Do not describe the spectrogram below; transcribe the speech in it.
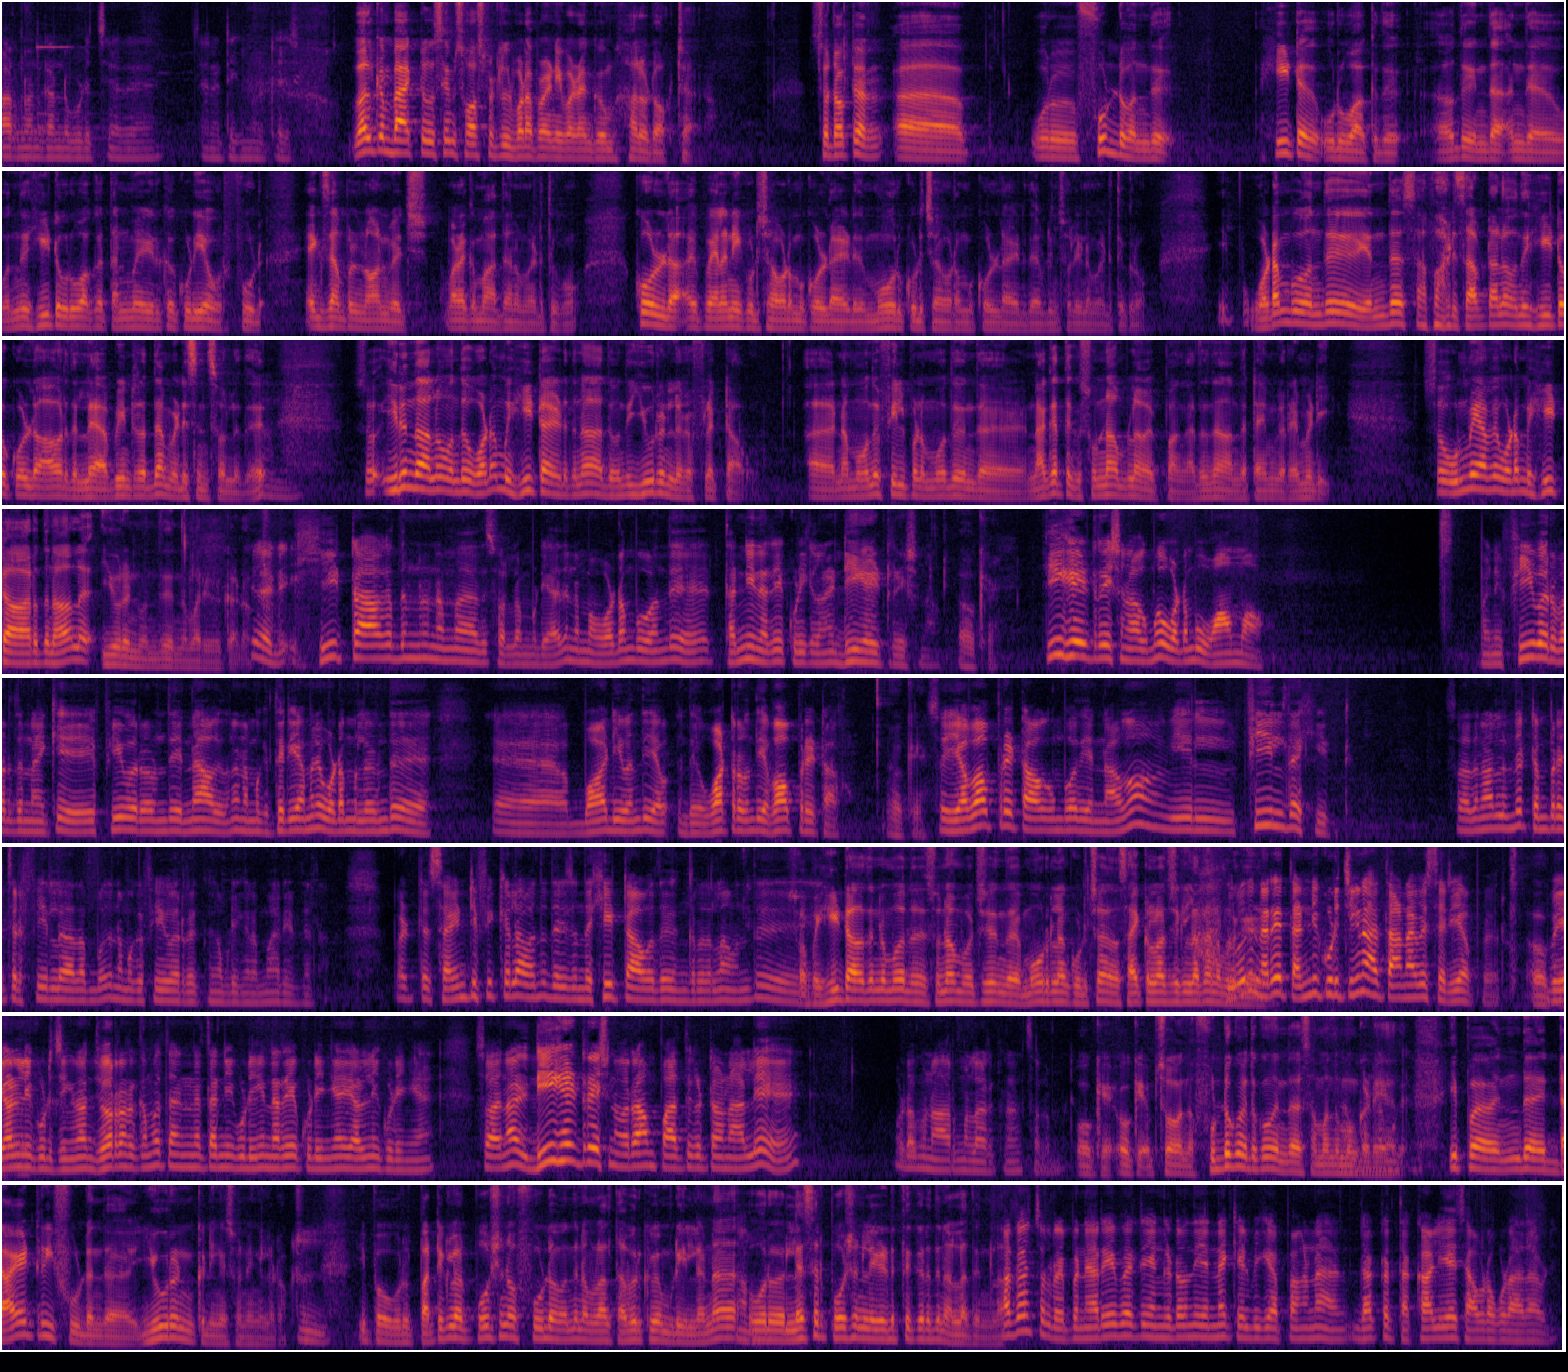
காரணம்னு கண்டுபிடிச்சது genetic mutation welcome back to SIMS hospital Vadapalani வழங்கும் ஹலோ டாக்டர் ஸோ டாக்டர் ஒரு ஃபுட் வந்து ஹீட்டை உருவாக்குது. அதாவது இந்த இந்த வந்து ஹீட்டை உருவாக்க தன்மை இருக்கக்கூடிய ஒரு ஃபுட் எக்ஸாம்பிள் நான்வெஜ் வழக்கமாக அதை நம்ம எடுத்துக்குவோம். கோல்டு இப்போ இளநீ குடிச்சா உடம்பு கோல்ட் ஆகிடுது மோர் குடிச்சா உடம்பு கோல்ட் ஆகிடுது அப்படின்னு சொல்லி நம்ம எடுத்துக்கிறோம். இப்போ உடம்பு வந்து எந்த சாப்பாடு சாப்பிட்டாலும் வந்து ஹீட்டோ கோல்டு ஆகிறதில்ல அப்படின்றது தான் மெடிசன் சொல்லுது. ஸோ இருந்தாலும் வந்து உடம்பு ஹீட் ஆகிடுதுன்னா அது வந்து யூரினில் ரிஃப்ளெக்ட் ஆகும். நம்ம வந்து ஃபீல் பண்ணும்போது இந்த நகத்துக்கு சுண்ணாம்புலாம் வைப்பாங்க. அதுதான் அந்த டைமில் ரெமெடி ஸோ உண்மையாகவே உடம்பு ஹீட் ஆகிறதுனால யூரின் வந்து இந்த மாதிரி இருக்காடும் இல்லை ஹீட் ஆகுதுன்னு நம்ம அது சொல்ல முடியாது. நம்ம உடம்பு வந்து தண்ணி நிறைய குடிக்கலாம் டீஹைட்ரேஷன் ஆகும். ஓகே டீஹைட்ரேஷன் ஆகும்போது உடம்பு வார்ம் ஆகும். இப்போ நீ ஃபீவர் வருதுனாக்கி ஃபீவர் வந்து என்ன ஆகுதுன்னா நமக்கு தெரியாமலே உடம்புலேருந்து பாடி வந்து இந்த வாட்டர் வந்து எவாப்ரேட் ஆகும். ஓகே ஸோ எவாப்ரேட் ஆகும்போது என்ன ஆகும்? We'll feel the heat so அதனால வந்து டெம்பரேச்சர் ஃபீல் ஆகும்போது நமக்கு ஃபீவர் இருக்குங்க அப்படிங்கிற மாதிரி இதுதான் பட் சயின்டிஃபிக்கலாக வந்து is இந்த ஹீட் ஆகுதுங்கிறதெல்லாம் வந்து ஸோ அப்போ ஹீட் ஆகுதுன்னும் போது சுண்ணாம்பு வச்சு இந்த மோர்லாம் குடிச்சா சைக்கலாஜிக்கலாக தான் நம்மளுக்கு நிறைய தண்ணி குடிச்சிங்கன்னா அது தானாகவே சரியாக போயிடும் இப்போ இளநீ குடிச்சிங்கன்னா ஜுரம் இருக்கும்போது தண்ணி தண்ணி குடிங்க நிறைய குடிங்க இளநீ குடிங்க. ஸோ அதனால் டீஹைட்ரேஷன் வராமல் பார்த்துக்கிட்டோனாலே உடம்பு நார்மலாக இருக்குன்னு சொல்ல முடியும். ஓகே ஓகே ஸோ அந்த ஃபுட்டுக்கும் இதுக்கும் எந்த சம்மந்தமும் கிடையாது. இப்போ இந்த டயட்ரி ஃபுட் அந்த யூரினுக்கு நீங்கள் சொன்னீங்களே டாக்டர் இப்போ ஒரு பர்டிகுலர் போர்ஷன் ஆஃப் ஃபுட்டை வந்து நம்மளால் தவிர்க்கவே முடியலன்னா ஒரு லெசர் போர்ஷனில் எடுத்துக்கிறது நல்லதுங்களா? அதான் சொல்கிறேன் இப்போ நிறைய பேர் எங்கிட்ட வந்து என்ன கேள்வி கேட்பாங்கன்னா டாக்டர் தக்காளியே சாப்பிடக்கூடாதா? அப்படி.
